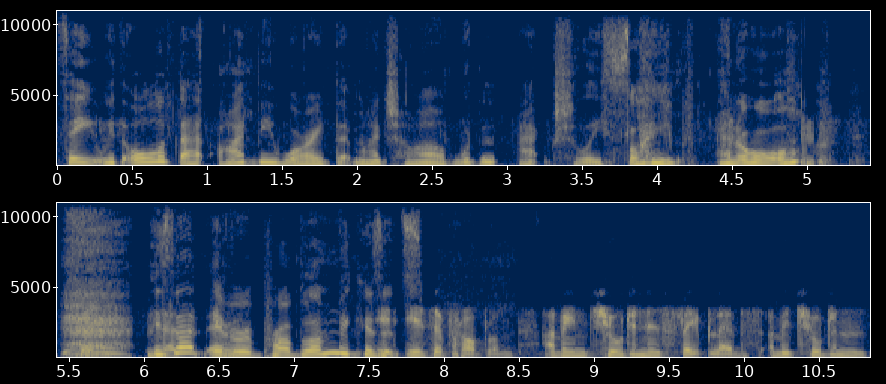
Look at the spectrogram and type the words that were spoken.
See, with all of that, I'd be worried that my child wouldn't actually sleep at all. That, is that ever a problem? Because it is a problem. I mean, children in sleep labs. I mean, children,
